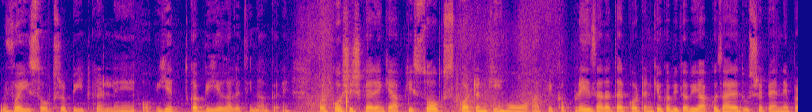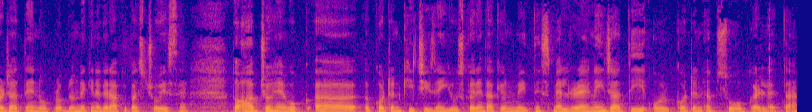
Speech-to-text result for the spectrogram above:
وہی سوکس رپیٹ کر لیں اور یہ کبھی یہ غلطی نہ کریں۔ اور کوشش کریں کہ آپ کی سوکس کاٹن کی ہوں، آپ کے کپڑے زیادہ تر کاٹن کے، کبھی کبھی آپ کو ظاہر دوسرے پہننے پڑ جاتے ہیں نو پرابلم لیکن اگر آپ کے پاس چوائس ہے تو آپ جو ہیں وہ کاٹن کی چیزیں یوز کریں تاکہ ان میں اتنی اسمیل رہ نہیں جاتی اور کاٹن ایبزورب کر لیتا ہے۔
